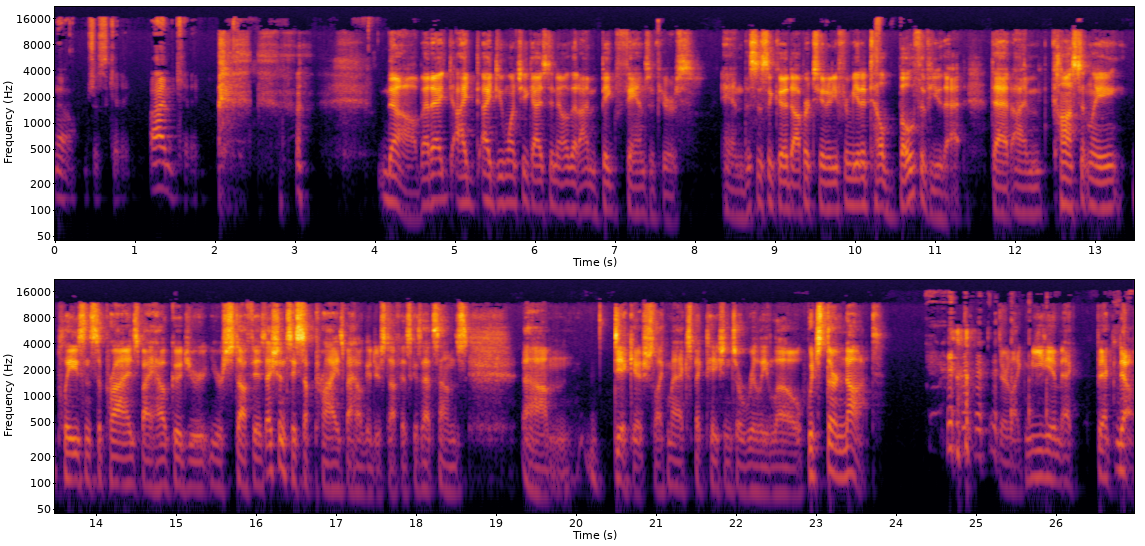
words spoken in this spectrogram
no, I'm just kidding. I'm kidding. No, but I, I I do want you guys to know that I'm big fans of yours. And this is a good opportunity for me to tell both of you that that I'm constantly pleased and surprised by how good your your stuff is. I shouldn't say surprised by how good your stuff is because that sounds um dickish like my expectations are really low, which they're not. They're like medium ec- no.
